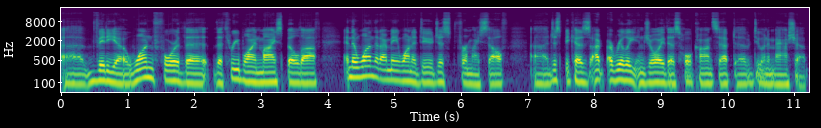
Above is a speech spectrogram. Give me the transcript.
uh, video, one for the, the Three Blind Mice build off, and then one that I may want to do just for myself, uh, just because I, I really enjoy this whole concept of doing a mashup.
